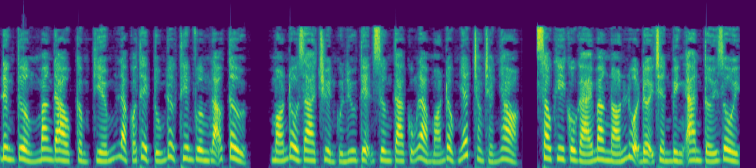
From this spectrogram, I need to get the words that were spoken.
đừng tưởng mang đào cầm kiếm là có thể túm được thiên vương lão tử, món đồ gia truyền của Lưu Tiện Dương ta cũng là món độc nhất trong trấn nhỏ. Sau khi cô gái mang nón lụa đợi Trần Bình An tới rồi,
